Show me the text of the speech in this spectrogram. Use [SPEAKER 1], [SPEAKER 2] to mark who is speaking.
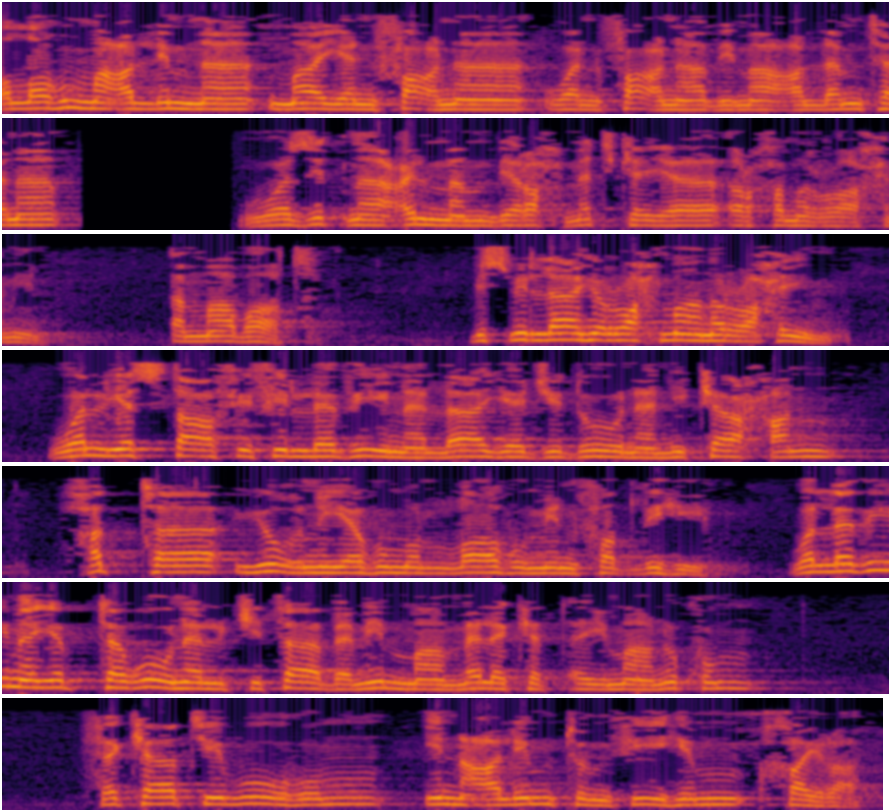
[SPEAKER 1] اللهم علمنا ما ينفعنا وانفعنا بما علمتنا وزدنا علما برحمتك يا أرحم الراحمين. أما بعد بسم الله الرحمن الرحيم. وليستعفف الذين لا يجدون نكاحا حتى يغنيهم الله من فضله. والذين يبتغون الكتاب مما ملكت أيمانكم فكاتبوهم إن علمتم فيهم خيرا.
